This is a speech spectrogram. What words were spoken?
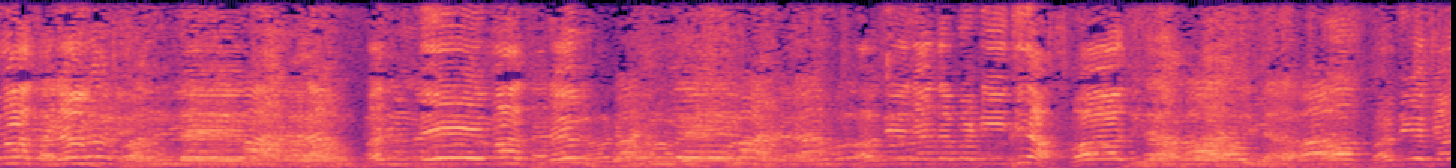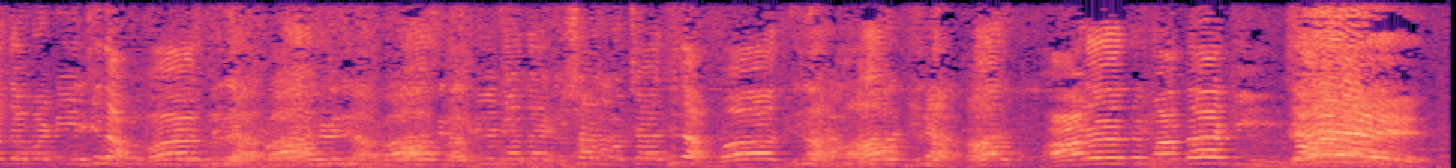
मातरम। वंदे मातरम। वंदे मातरम वंदे मातरम भारतीय जनता पार्टी जिंदाबाद। भारतीय जनता पार्टी जिंदाबाद। भारतीय जनता किसान मोर्चा जिंदाबाद। भारत माता की जय।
